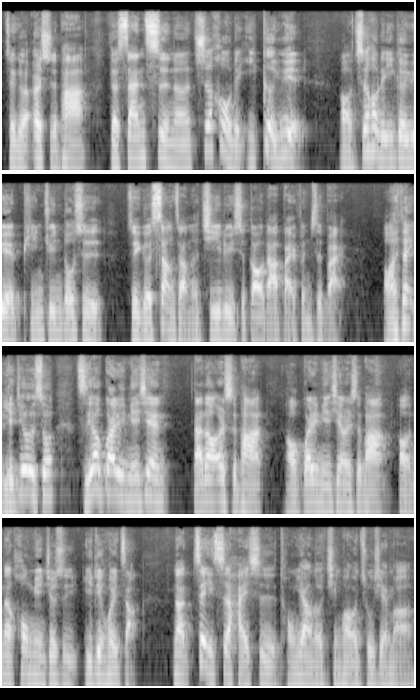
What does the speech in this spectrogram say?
这个二十趴的三次呢，之后的一个月。哦，之后的一个月平均都是这个上涨的几率是高达百分之百哦，那也就是说，只要乖离年限达到二十趴，哦，乖离年限二十趴，哦，那后面就是一定会涨。那这一次还是同样的情况会出现吗？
